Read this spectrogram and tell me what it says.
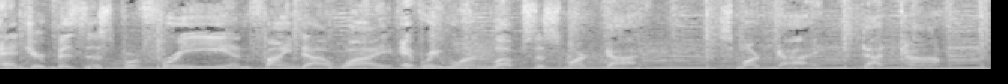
add your business for free and find out why everyone loves the smart guy. Smartguy.com.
